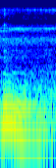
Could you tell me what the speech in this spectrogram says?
Hmm.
